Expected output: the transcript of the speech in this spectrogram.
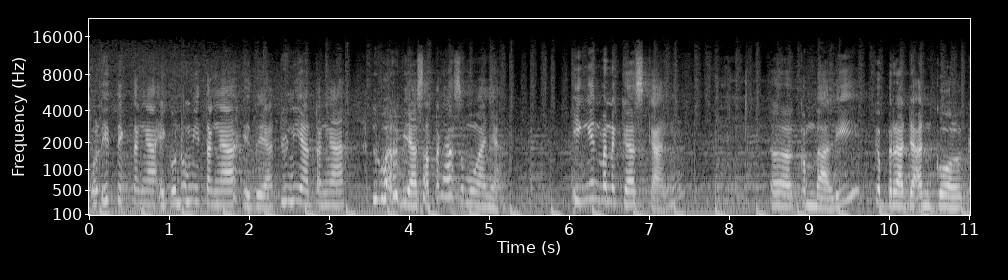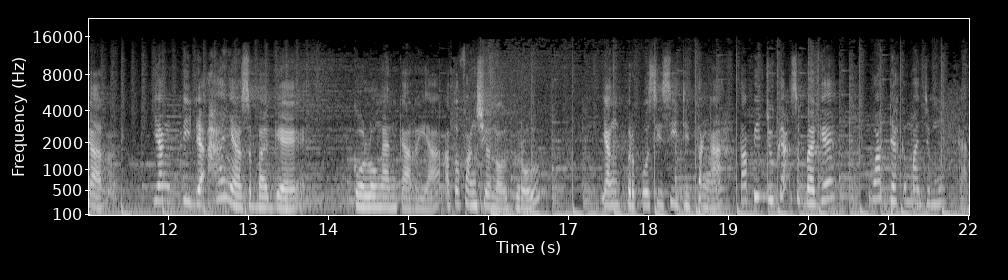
Politik tengah, ekonomi tengah gitu ya, dunia tengah, luar biasa tengah semuanya ingin menegaskan uh, kembali keberadaan Golkar yang tidak hanya sebagai golongan karya atau functional growth yang berposisi di tengah, tapi juga sebagai wadah kemajemukan.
